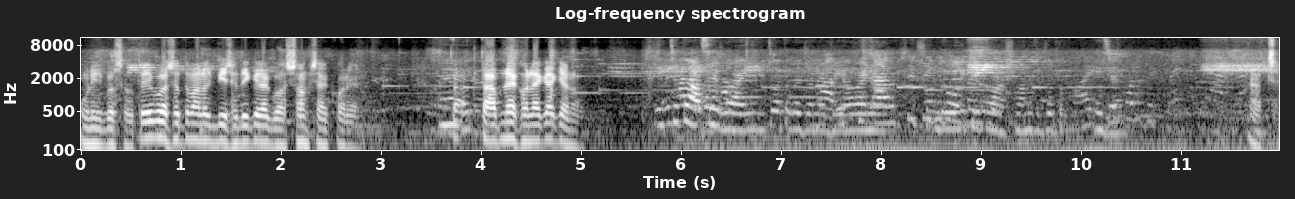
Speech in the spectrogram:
উনিশ বছর। তো এই বয়সে তো মানুষ বিয়ে শাদী করে ঘর সংসার করে। তা- আপনি এখন একা কেন? ইচ্ছে তো আছে ভাই যত জন্য বিয়ে হয় না সুন্দর হলে কি মানুষ মানুষ যত আচ্ছা।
